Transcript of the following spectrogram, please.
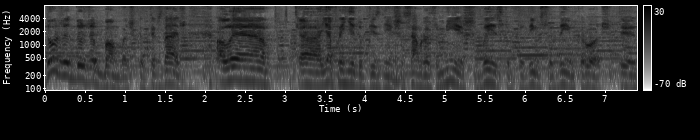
дуже-дуже бомбочка, ти ж знаєш. Але е, я приїду пізніше, сам розумієш, виступ туди сюди коротше, ти,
